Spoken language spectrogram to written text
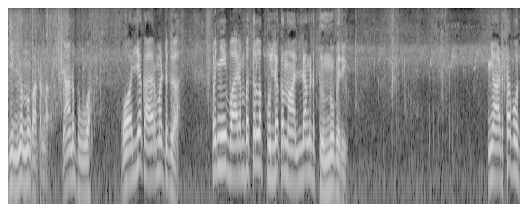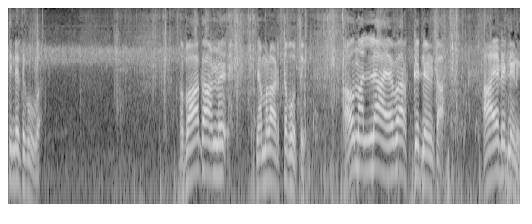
ജിന്നൊന്നും കാട്ടണ്ട. ഞാൻ പോവാ. വലിയ കയർമട്ടിക്കുക അപ്പം ഈ വരമ്പത്തുള്ള പുല്ലൊക്കെ നല്ല അങ്ങോട്ട് തിന്നു വരും ഇനി അടുത്ത പോത്തിന്റെ അടുത്തേക്ക് പോവുക. അപ്പോൾ ആ കാണുന്ന നമ്മളെ അടുത്ത പോത്ത്. അത് നല്ല അയവ് ഇറക്ക് തന്നെയാണ് കേട്ടോ ആയത് തന്നെയാണ്.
